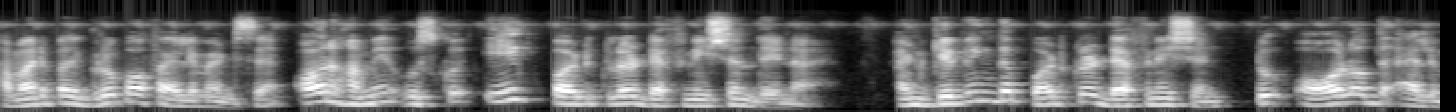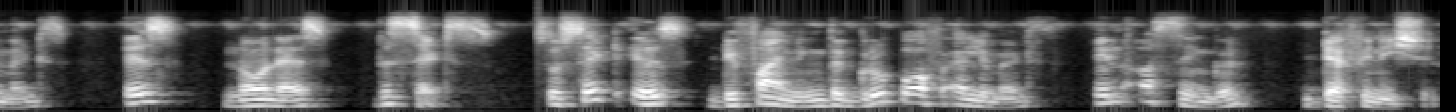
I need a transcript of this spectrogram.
हमारे पास group of elements है और हमें उसको एक particular definition देना है. And giving the particular definition to all of the elements is known as the sets. So set is defining the group of elements in a single definition.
